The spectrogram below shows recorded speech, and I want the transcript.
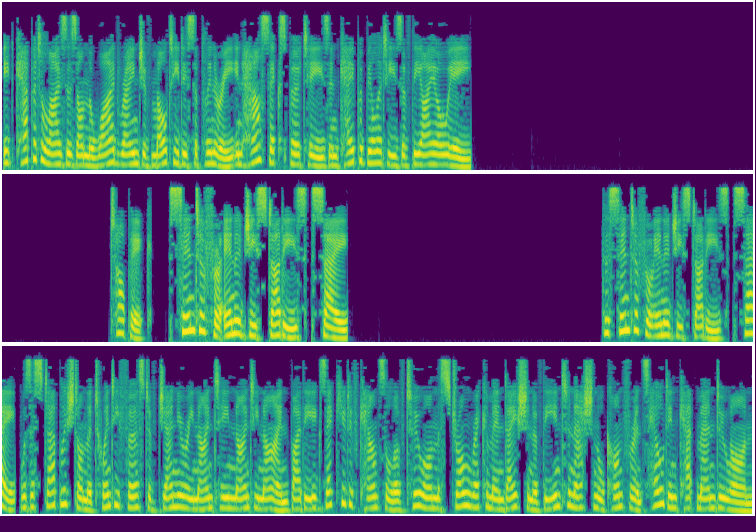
It capitalizes on the wide range of multidisciplinary in-house expertise and capabilities of the IOE. Center for Energy Studies say The Center for Energy Studies was established on 21 January 1999 by the Executive Council of TU on the strong recommendation of the international conference held in Kathmandu on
